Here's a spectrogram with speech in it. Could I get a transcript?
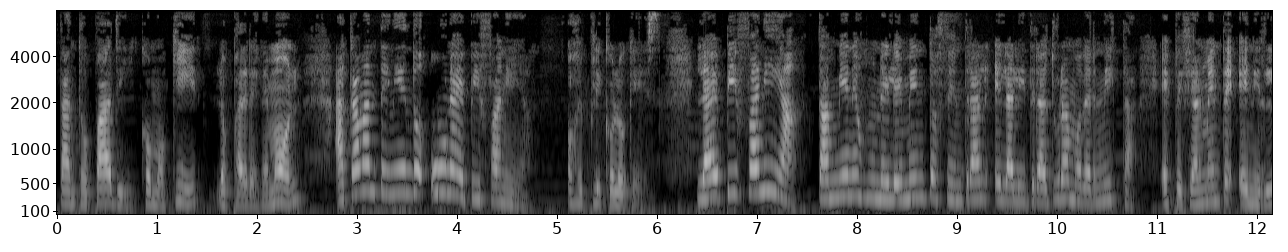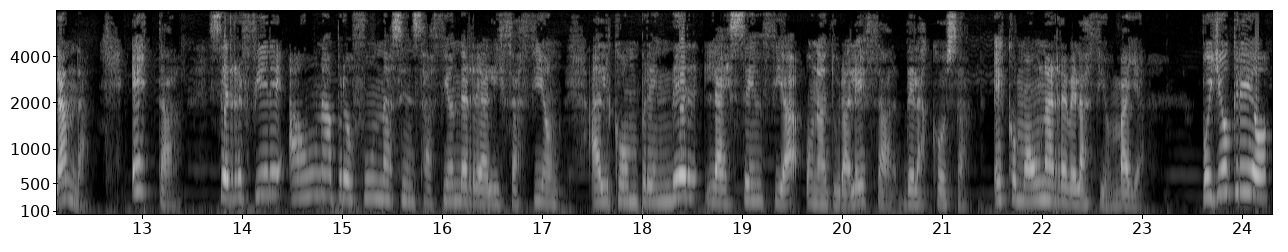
tanto Patty como Kit, los padres de Moll, acaban teniendo una epifanía. Os explico lo que es. La epifanía también es un elemento central en la literatura modernista, especialmente en Irlanda. Esta se refiere a una profunda sensación de realización al comprender la esencia o naturaleza de las cosas es como una revelación, vaya. Pues yo creo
